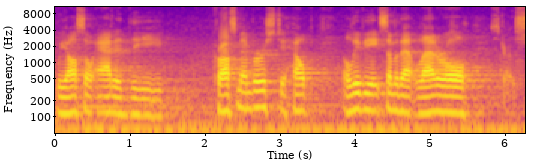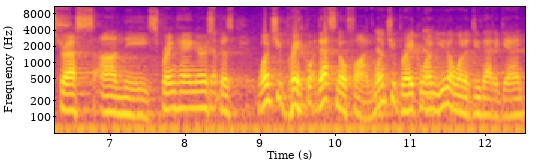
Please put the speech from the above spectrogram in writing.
We also added the cross members to help alleviate some of that lateral Stress. stress on the spring hangers Yep. because once you break one, that's no fun. Once you break one, you don't want to do that again.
